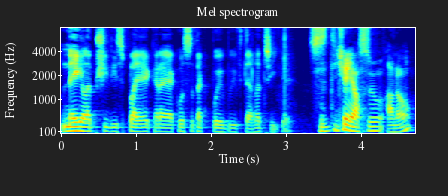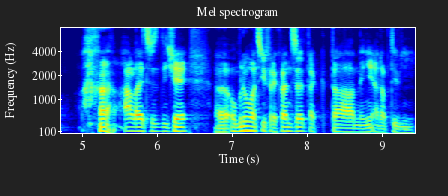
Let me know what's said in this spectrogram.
nejlepší displeje, které jako se tak pohybují v téhle třídě. Co se týče jasu, ano, ale co se týče eh, obnovací frekvence, tak ta není adaptivní.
